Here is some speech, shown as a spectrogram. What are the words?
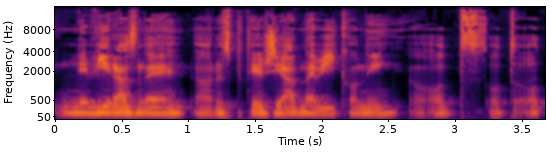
nevýrazné, respektíve žiadne výkony od, od, od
